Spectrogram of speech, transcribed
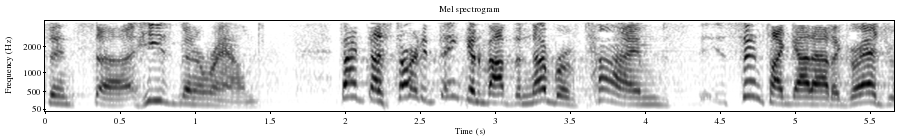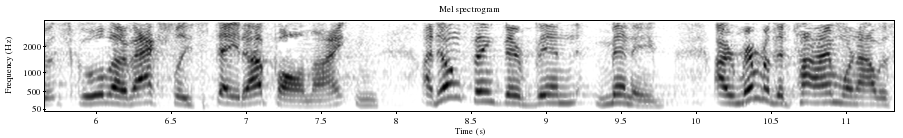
since uh, he's been around. In fact, I started thinking about the number of times since I got out of graduate school that I've actually stayed up all night, and I don't think there have been many. I remember the time when I was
